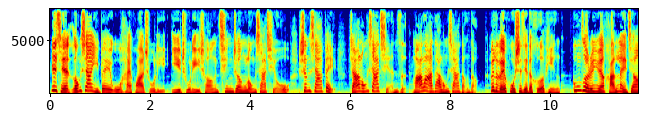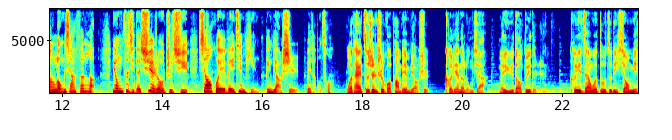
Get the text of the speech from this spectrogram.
日前，龙虾已被无害化处理，已处理成清蒸龙虾球、生虾贝、炸龙虾钳子、麻辣大龙虾等等。为了维护世界的和平，工作人员含泪将龙虾分了，用自己的血肉之躯销毁违禁品，并表示味道不错。我台资深吃货旁边表示。可怜的龙虾没遇到对的人，可以在我肚子里消灭，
